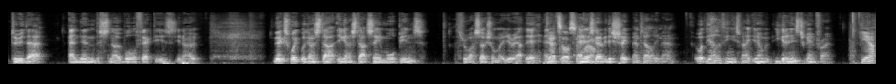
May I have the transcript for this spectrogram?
do that, and then the snowball effect is, you know, next week we're gonna start. You're gonna start seeing more bins through our social media out there. And, That's awesome, And bro. it's gonna be the sheep mentality, man. Well, the other thing is, mate, you know, you get an Instagram frame. Yeah.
